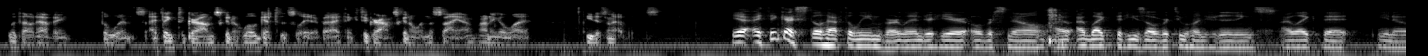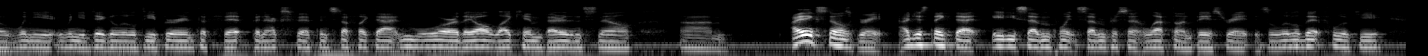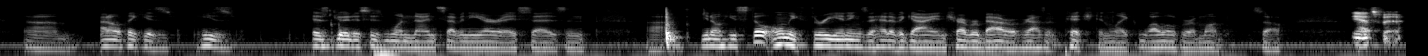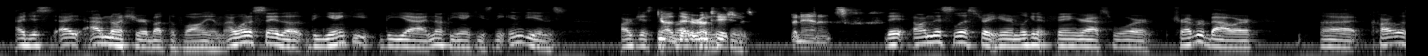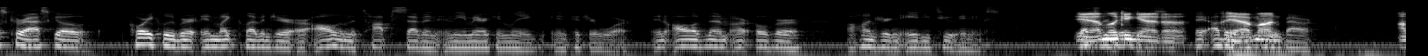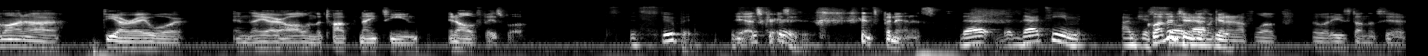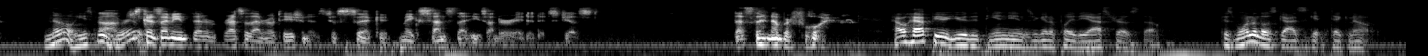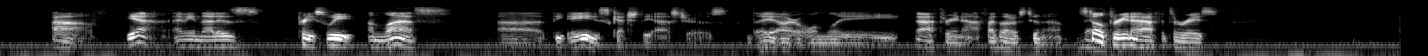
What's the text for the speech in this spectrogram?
without having the wins. I think Degrom's gonna. We'll get to this later, but I think Degrom's gonna win the Cy Young running away. He doesn't have wins. Yeah, I think I still have to lean Verlander here over Snell. I, I like that he's over 200 innings. I like that you know when you when you dig a little deeper into FIP and xFIP and stuff like that and WAR, they all like him better than Snell. Um, I think Snell's great. I just think that 87.7% left on base rate is a little bit fluky. Um, I don't think he's he's as good as his 1.97 ERA says, and uh, you know he's still only three innings ahead of a guy in Trevor Bauer who hasn't pitched in like well over a month. So yeah, that's fair. I just I I'm not sure about the volume. I want to say though the Yankee the uh, not the Yankees the Indians are just No, their frightening rotation team. is bananas. They on this list right here. I'm looking at Fangraphs War. Trevor Bauer, uh, Carlos Carrasco, Corey Kluber, and Mike Clevinger are all in the top seven in the American League in pitcher WAR, and all of them are over 182 innings. Yeah, I'm looking at ridiculous. uh, Other yeah, I'm Trevor on- Bauer. I'm on uh DRA War, and they are all in the top 19 in all of baseball. It's, it's stupid. yeah, it's crazy. it's bananas. That that team, I'm just Clevinger so doesn't get enough love for what he's done this year. No, he's been Um, great. just because I mean the rest of that rotation is just sick. It makes sense that he's underrated. It's just that's their number four. How happy are you that the Indians are going to play the Astros though? Because one of those guys is getting taken out. Um, yeah, I mean that is pretty sweet, unless uh, the A's catch the Astros. They are only ah, three and a half. I thought it was two and a half. Still three and a half. It's a race.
